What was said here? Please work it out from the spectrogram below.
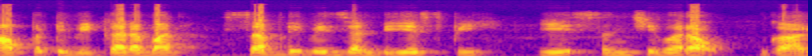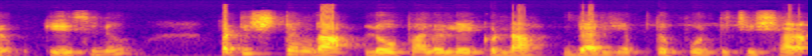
అప్పటి Vikarabad sub division DSP A Sanjeevarao garu కేసును పటిష్టంగా లోపాలు లేకుండా దర్యాప్తు పూర్తి చేశారు.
